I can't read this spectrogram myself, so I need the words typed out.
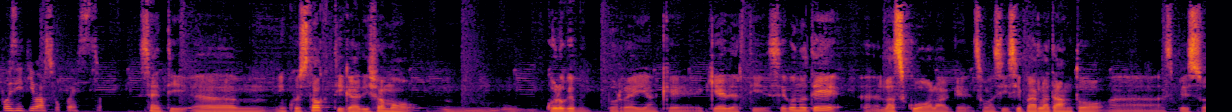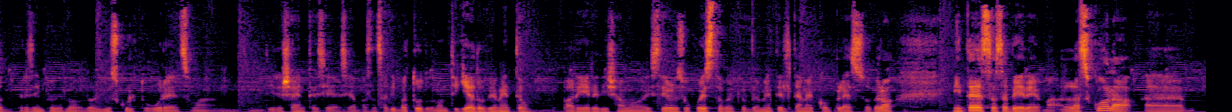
positiva su questo. Senti, um, in quest'ottica, diciamo, um, quello che vorrei anche chiederti, secondo te uh, la scuola, che insomma si, si parla tanto uh, spesso, per esempio, dello, sculture, insomma, di recente si è, si è, abbastanza dibattuto, non ti chiedo ovviamente un parere, diciamo, esterno su questo, perché ovviamente il tema è complesso, però mi interessa sapere, ma la scuola... Uh,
